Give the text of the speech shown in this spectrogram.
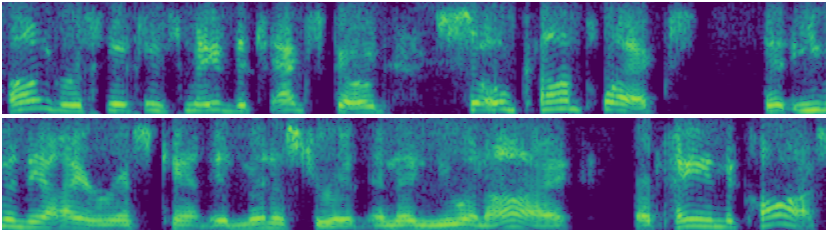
Congress that has made the tax code so complex that even the IRS can't administer it, and then you and I are paying the cost.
